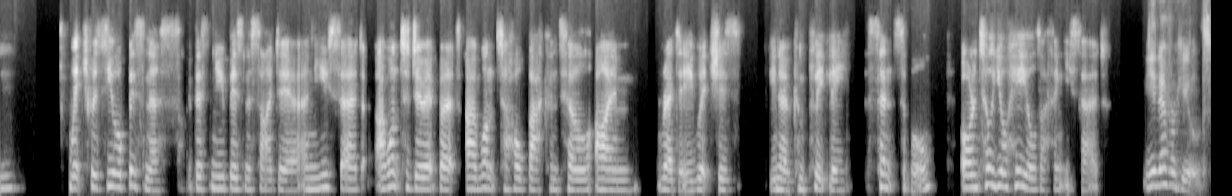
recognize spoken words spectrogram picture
Mm. Which was your business, this new business idea. And you said, I want to do it, but I want to hold back until I'm ready, which is, you know, completely sensible. Or until you're healed, I think you said. You never healed.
